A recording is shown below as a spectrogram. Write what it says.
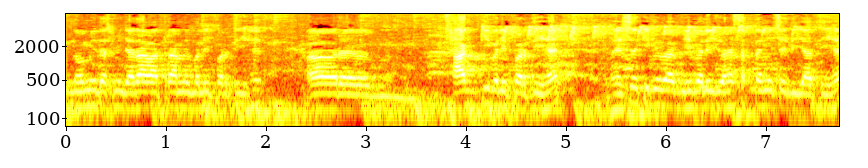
नवमी दसवीं ज़्यादा मात्रा में बलि पड़ती है और छाग की बलि पड़ती है। भैंसे की भी बलि जो है सप्तमी से दी जाती है।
